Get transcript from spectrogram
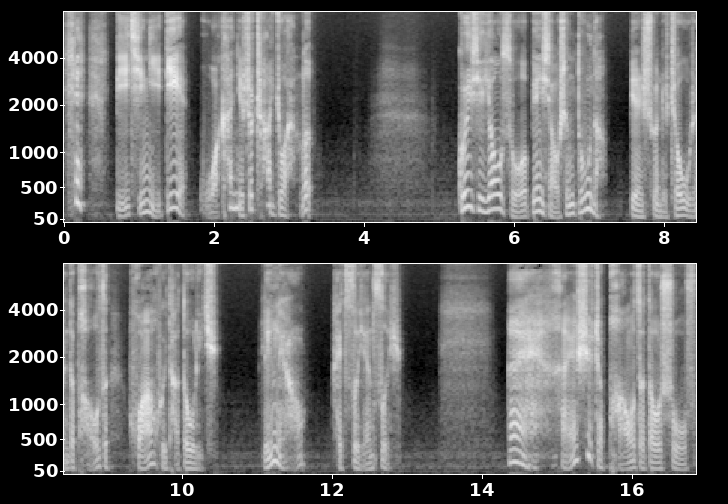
哼，比起你爹，我看你是差远了。龟蟹妖所边小声嘟囔，边顺着周人的袍子滑回他兜里去。临了，还自言自语：“哎，还是这袍子都舒服。”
